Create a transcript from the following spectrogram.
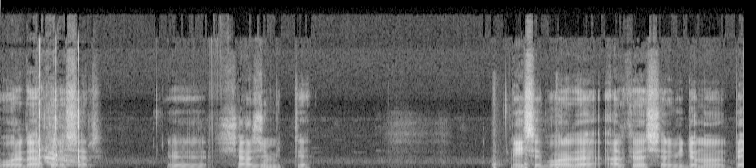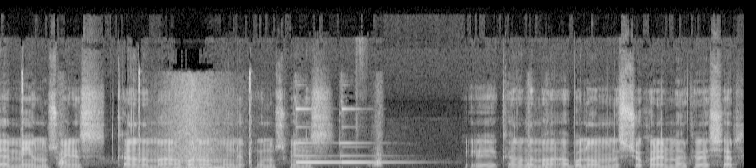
Bu arada arkadaşlar e, şarjım bitti. Neyse bu arada arkadaşlar videomu beğenmeyi unutmayınız. Kanalıma abone olmayı unutmayınız. E, kanalıma abone olmanız çok önemli arkadaşlar.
